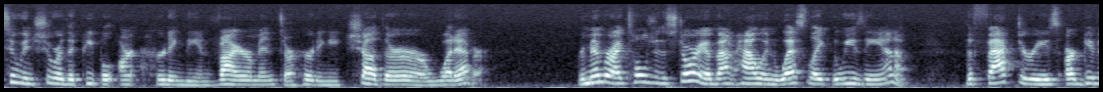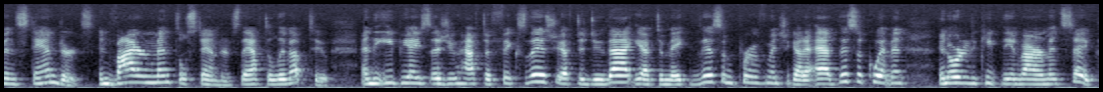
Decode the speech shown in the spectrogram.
to ensure that people aren't hurting the environment or hurting each other or whatever. Remember, I told you the story about how in Westlake, Louisiana, the factories are given standards, environmental standards they have to live up to. And the EPA says you have to fix this, you have to do that, you have to make this improvement, you got to add this equipment in order to keep the environment safe.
